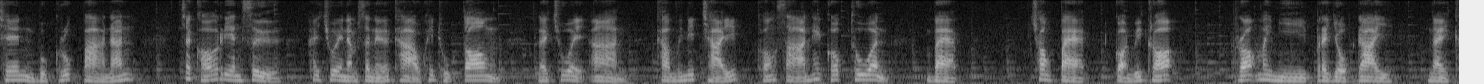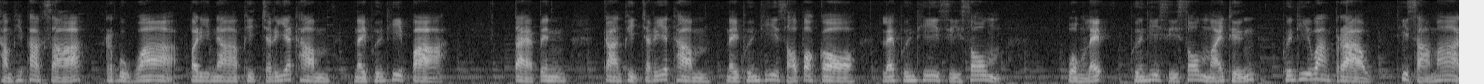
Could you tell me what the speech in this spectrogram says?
เช่น บุกรุกป่านั้น จะขอเรียนสื่อให้ช่วยนำเสนอข่าวให้ถูกต้อง และช่วยอ่านคำวินิจฉัยของศาลให้ครบถ้วน แบบช่อง 8 ก่อนวิเคราะห์ เพราะไม่มีประโยคใดในคำพิพากษา ระบุว่าปรินาผิดจริยธรรมในพื้นที่ป่า แต่เป็นการผิดจริยธรรมในพื้นที่สปกและพื้นที่สีส้ม วงเล็บ พื้นที่สีส้มหมายถึงพื้นที่ว่างเปล่าที่สามารถ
